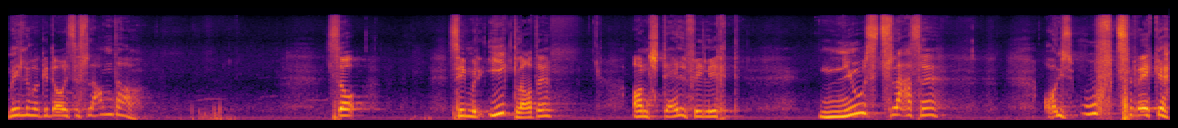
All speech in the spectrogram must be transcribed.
Wir schauen uns das Land an. So sind wir eingeladen, anstelle vielleicht News zu lesen, uns aufzuregen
